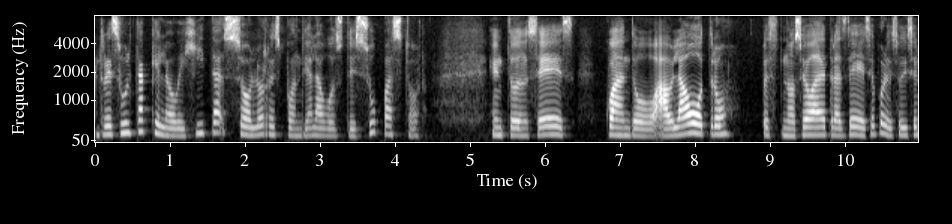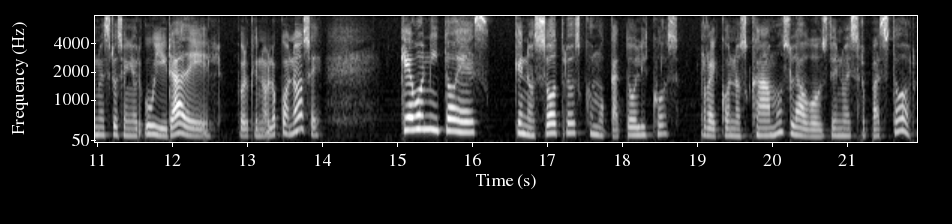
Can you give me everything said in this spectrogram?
Resulta que la ovejita solo responde a la voz de su pastor entonces, cuando habla otro, pues no se va detrás de ese, por eso dice nuestro Señor, huirá de él, porque no lo conoce. Qué bonito es que nosotros como católicos reconozcamos la voz de nuestro pastor.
